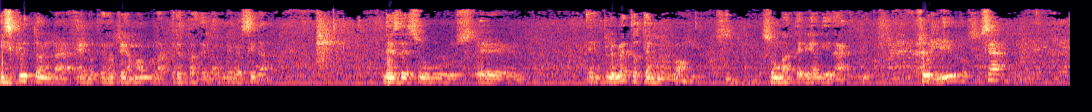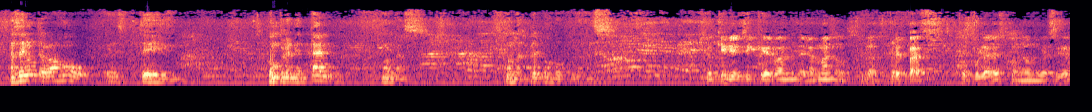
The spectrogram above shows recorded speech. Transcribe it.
inscrito en, la, en lo que nosotros llamamos la prepa de la universidad. Desde sus eh, implementos tecnológicos, su material didáctico, sus libros, o sea, hacer un trabajo este, complementario con las, con las prepas populares. ¿Eso quiere decir que van de la mano las prepas populares con la universidad?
